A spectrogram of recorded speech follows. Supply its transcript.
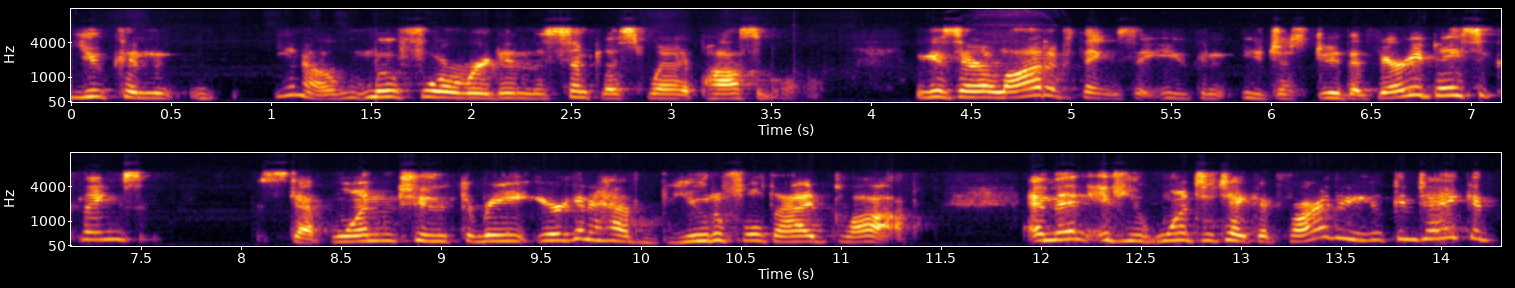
you can, you know, move forward in the simplest way possible. Because there are a lot of things that you can you just do the very basic things. Step one, two, three, you're gonna have beautiful dyed cloth. And then if you want to take it farther, you can take it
